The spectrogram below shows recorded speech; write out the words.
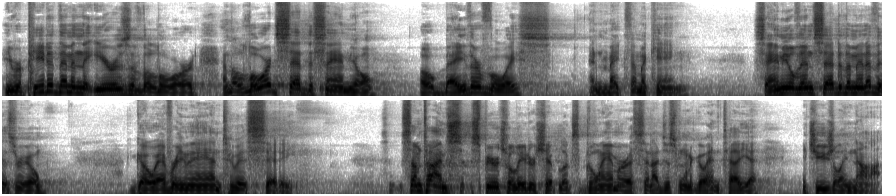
he repeated them in the ears of the Lord, and the Lord said to Samuel, Obey their voice and make them a king. Samuel then said to the men of Israel, Go every man to his city. Sometimes spiritual leadership looks glamorous, and I just want to go ahead and tell you, it's usually not.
